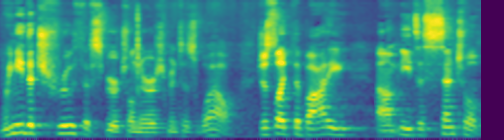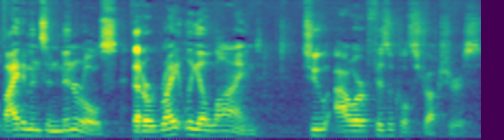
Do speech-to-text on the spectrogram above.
We need the truth of spiritual nourishment as well. Just like the body um, needs essential vitamins and minerals that are rightly aligned to our physical structures.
